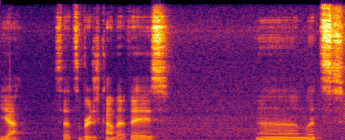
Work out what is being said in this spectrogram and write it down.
Yeah, so that's the British combat phase. Um, let's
